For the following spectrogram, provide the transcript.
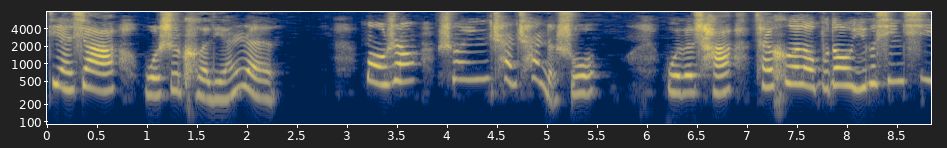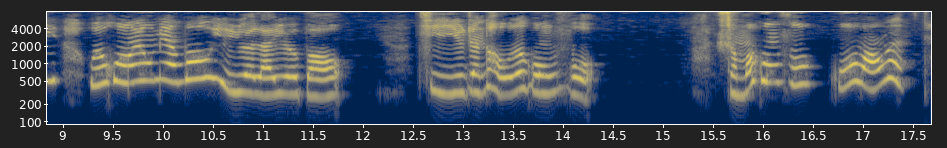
殿下，我是可怜人。茂商声音颤颤地说：“我的茶才喝了不到一个星期，我的黄油面包也越来越薄，剃一阵头的功夫。”什么功夫？国王问。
